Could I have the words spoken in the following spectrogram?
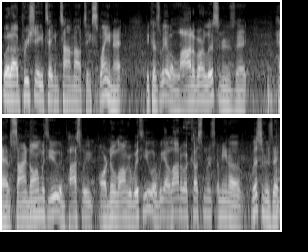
but I appreciate you taking time out to explain that because we have a lot of our listeners that have signed on with you and possibly are no longer with you, or we got a lot of our customers, I mean, uh, listeners that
